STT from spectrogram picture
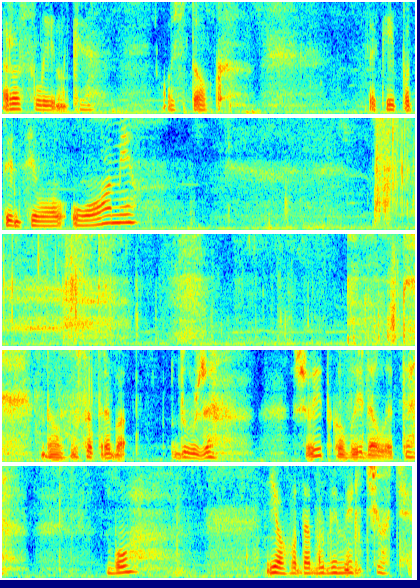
рослинки. Ось так. Такий потенціал у амі. До гуса треба дуже швидко видалити, бо ягода буде мільчати.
